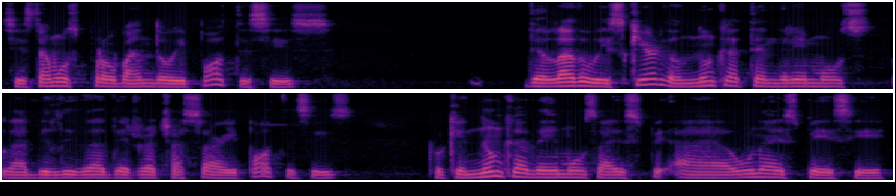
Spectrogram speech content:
si estamos probando hipótesis, del lado izquierdo nunca tendremos la habilidad de rechazar hipótesis porque nunca vemos a, una especie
